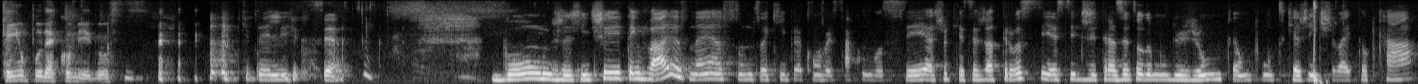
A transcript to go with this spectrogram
quem eu puder comigo. que delícia! Bom, a gente tem vários né, assuntos aqui para conversar com você. Acho que você já trouxe esse de trazer todo mundo junto, é um ponto que a gente vai tocar.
